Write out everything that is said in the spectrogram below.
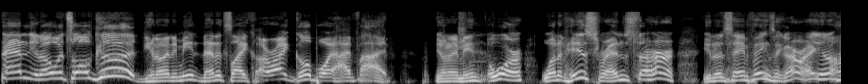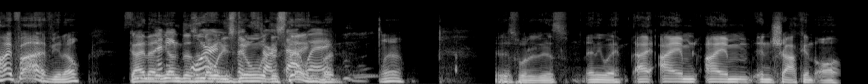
then you know it's all good. You know what I mean? Then it's like, all right, go boy, high five. You know what I mean? Or one of his friends to her. You know the same things. Like, all right, you know, high five. You know, guy that young doesn't know what he's doing with this thing, way. but yeah. It is what it is. Anyway, I I am I am in shock and awe.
